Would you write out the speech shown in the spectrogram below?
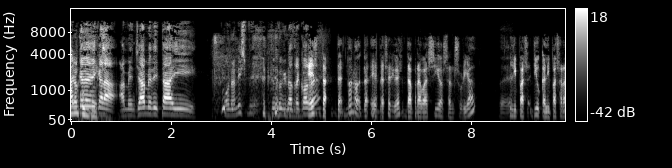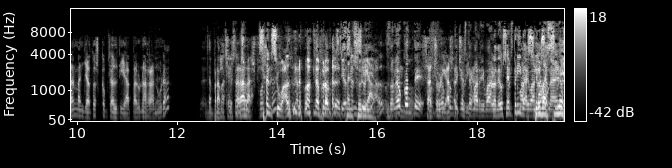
en Però què context. dedicarà? A menjar, meditar i onanisme? Una altra cosa? És de, de, no, no, de, és de sèrio, és depravació sensorial? Li pas... Diu que li passaran menjar dos cops al dia per una ranura Depravació a sensual, no? Depravació sensorial. Us doneu compte, us doneu Sensorial, compte que estem sensorial. arribant... Però deu ser privació, a- sensorial, no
